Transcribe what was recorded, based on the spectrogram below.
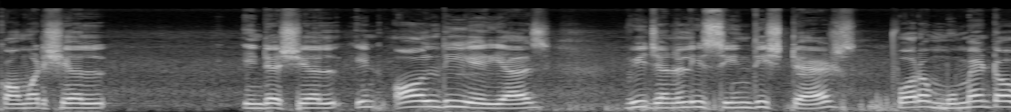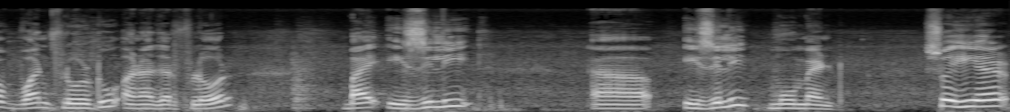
commercial industrial in all the areas we generally seen the stairs for a movement of one floor to another floor by easily uh, easily movement. So here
